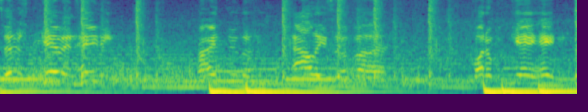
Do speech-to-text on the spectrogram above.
Sinners forgiven, Haiti. Right through the alleys of uh, Guadalupe, Haiti.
